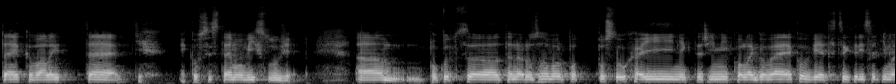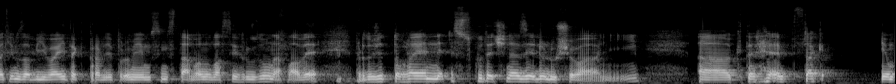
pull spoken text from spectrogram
té kvality těch ekosystémových služeb. Pokud eh, ten rozhovor poslouchají někteří mý kolegové jako vědci, kteří se tím tím zabývají, tak pravděpodobně musím stávat vlastně hrůzou na hlavě, protože tohle je skutečné zjednodušování, které tak... Jo,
